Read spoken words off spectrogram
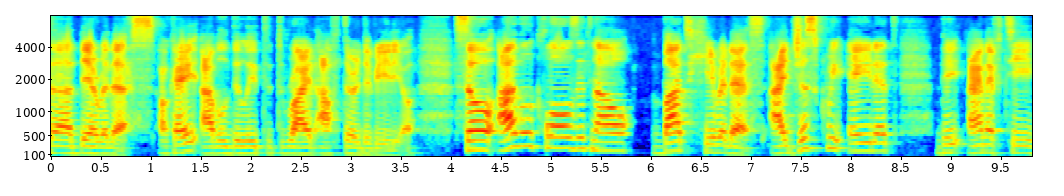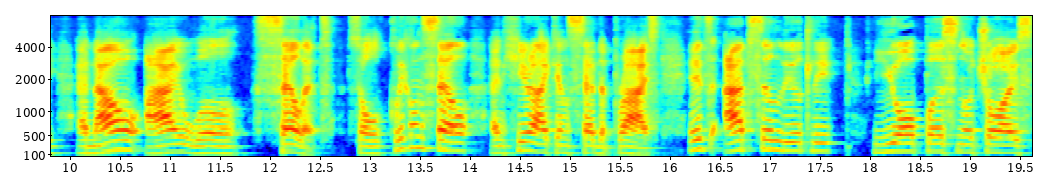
uh, there it is, okay? I will delete it right after the video. So I will close it now, but here it is. I just created the NFT and now I will sell it. So click on sell and here I can set the price. It's absolutely your personal choice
